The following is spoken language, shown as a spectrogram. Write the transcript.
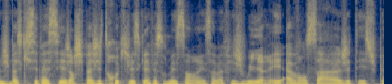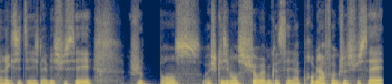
Je sais mhm. pas ce qui s'est passé, genre je sais pas, j'ai trop kiffé ce qu'il a fait sur mes seins et ça m'a fait jouir. Et avant ça, j'étais super excitée, je l'avais sucé. Je pense, ouais, je suis quasiment sûre même que c'est la première fois que je suçais.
